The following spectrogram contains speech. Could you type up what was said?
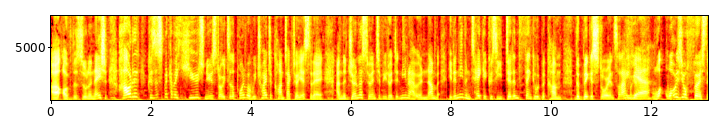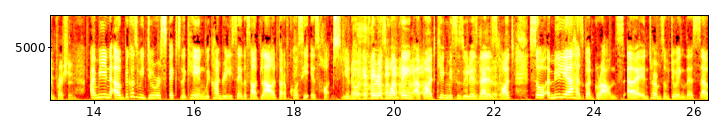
uh, of the Zulu nation. How did, because this has become a huge news story to the point where we tried to contact her yesterday, and the journalist who interviewed her didn't even have her number. He didn't even take it because he didn't think it would become the biggest story in South Africa. Yeah. What, what was your first impression? I mean, uh, because we do respect the king, we can't really say this out loud, but of course he is hot. You know, if there is one thing about King Misuzulu is that is hot. So Amelia has got grounds uh, in terms of doing this. Uh,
